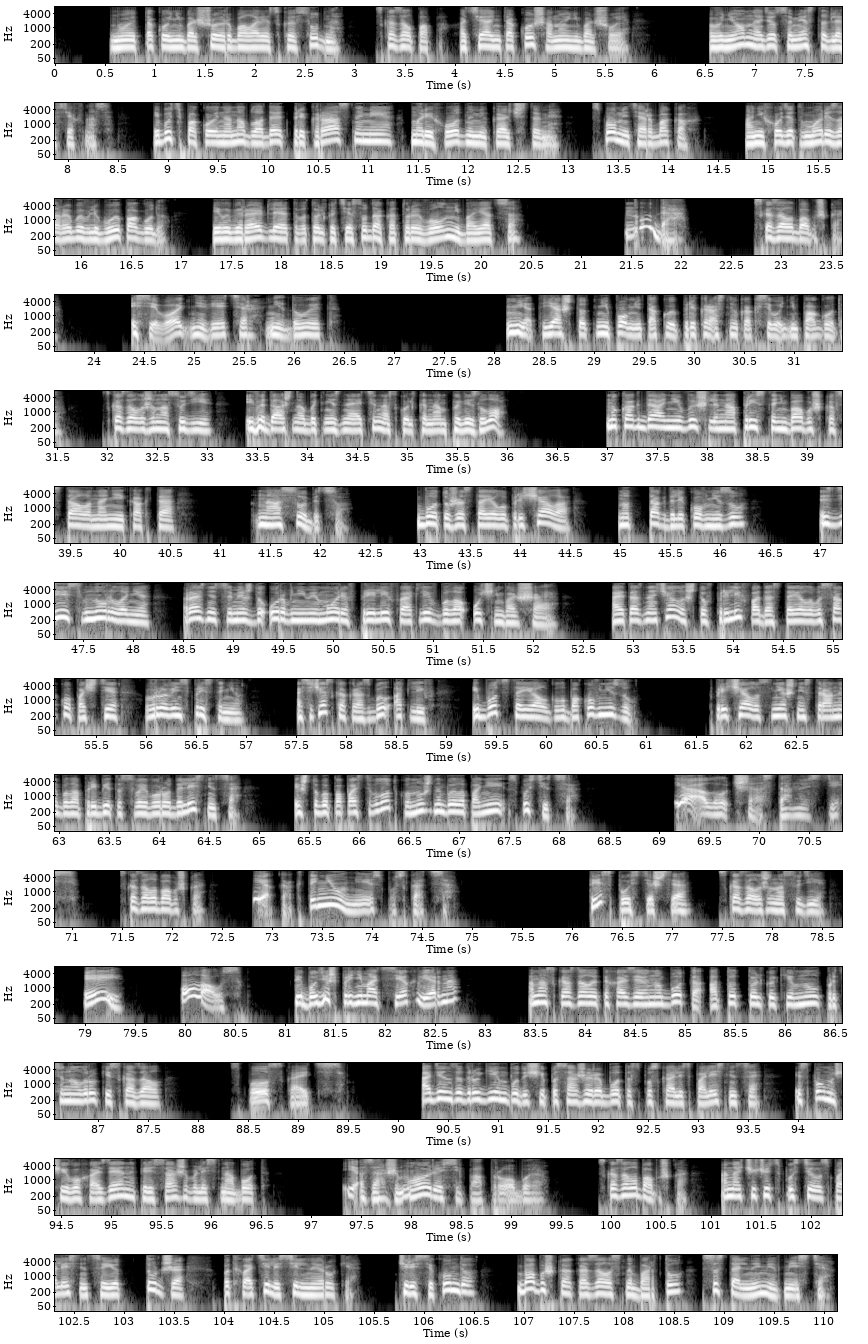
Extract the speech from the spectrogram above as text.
«Ну, это такое небольшое рыболовецкое судно», — сказал папа. «Хотя не такое уж оно и небольшое. В нем найдется место для всех нас. И будь спокойны, оно обладает прекрасными мореходными качествами. Вспомните о рыбаках. Они ходят в море за рыбой в любую погоду и выбирают для этого только те суда, которые волн не боятся». «Ну да», — сказала бабушка. «И сегодня ветер не дует». «Нет, я что-то не помню такую прекрасную, как сегодня, погоду», — сказала жена судьи. «И вы, должно быть, не знаете, насколько нам повезло». Но когда они вышли на пристань, бабушка встала на ней как-то на особицу. Бот уже стоял у причала, но так далеко внизу. Здесь, в Нурлане, разница между уровнями моря в прилив и отлив была очень большая. А это означало, что в прилив вода стояла высоко, почти вровень с пристанью. А сейчас как раз был отлив, и бот стоял глубоко внизу. К причалу с внешней стороны была прибита своего рода лестница — и чтобы попасть в лодку, нужно было по ней спуститься. «Я лучше останусь здесь», — сказала бабушка. «Я как-то не умею спускаться». «Ты спустишься», — сказала жена судьи. «Эй, Олаус, ты будешь принимать всех, верно?» Она сказала это хозяину бота, а тот только кивнул, протянул руки и сказал «Спускайтесь». Один за другим будущие пассажиры бота спускались по лестнице, — и с помощью его хозяина пересаживались на бот. «Я зажмурюсь и попробую», — сказала бабушка. Она чуть-чуть спустилась по лестнице, ее тут же подхватили сильные руки. Через секунду бабушка оказалась на борту с остальными вместе.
